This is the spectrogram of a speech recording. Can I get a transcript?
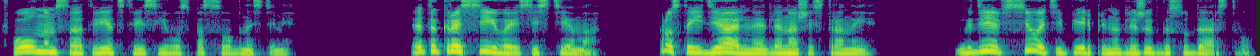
в полном соответствии с его способностями. Это красивая система, просто идеальная для нашей страны, где все теперь принадлежит государству,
